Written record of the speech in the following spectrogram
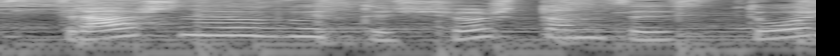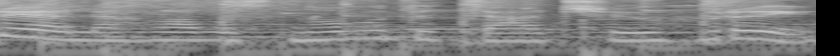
Страшно уявити, що ж там за історія лягла в основу дитячої гри.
